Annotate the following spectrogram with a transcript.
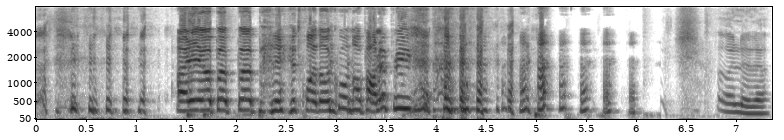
Allez hop hop hop, les trois d'un coup, on n'en parle plus. oh là là.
